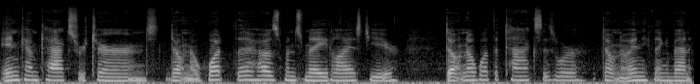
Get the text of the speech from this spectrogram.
income tax returns, don't know what their husbands made last year, don't know what the taxes were, don't know anything about it.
